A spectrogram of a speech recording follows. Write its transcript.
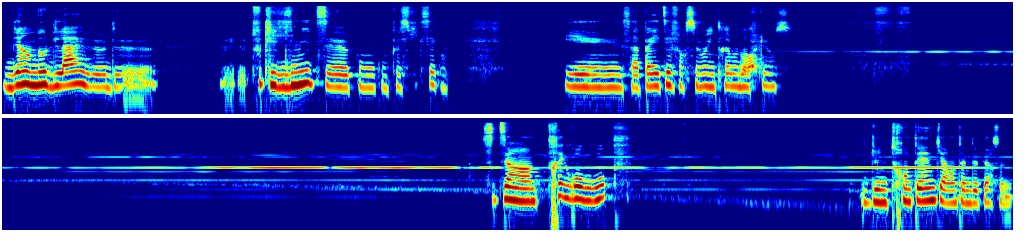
bien au-delà de, de, de, toutes les limites euh, qu'on qu peut se fixer. Quoi. Et ça n'a pas été forcément une très bonne influence. C'était un très gros groupe d'une trentaine, quarantaine de personnes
